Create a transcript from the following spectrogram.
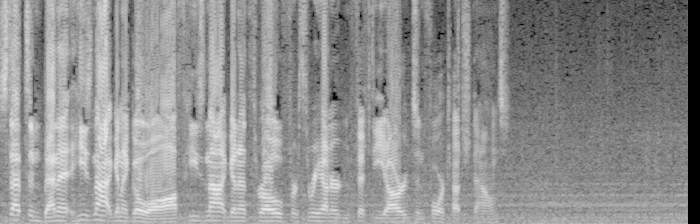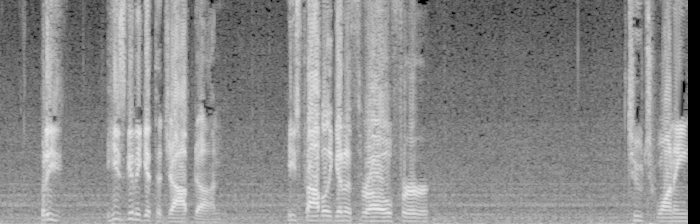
Stetson Bennett, he's not going to go off. He's not going to throw for 350 yards and four touchdowns. But he he's going to get the job done. He's probably going to throw for 220,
